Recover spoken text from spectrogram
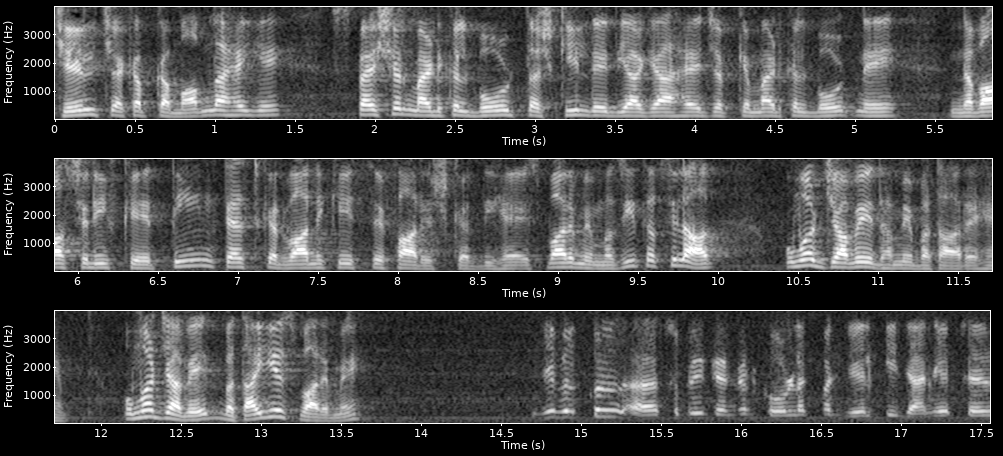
جیل چیک اپ کا معاملہ ہے یہ۔ اسپیشل میڈیکل بورڈ تشکیل دے دیا گیا ہے، جبکہ میڈیکل بورڈ نے نواز شریف کے تین ٹیسٹ کروانے کی سفارش کر دی ہے۔ اس بارے میں مزید تفصیلات عمر جاوید ہمیں بتا رہے ہیں۔ عمر جاوید، بتائیے اس بارے میں۔ بالکل سپرنٹینڈنٹ لکھپت جیل کی جانب سے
